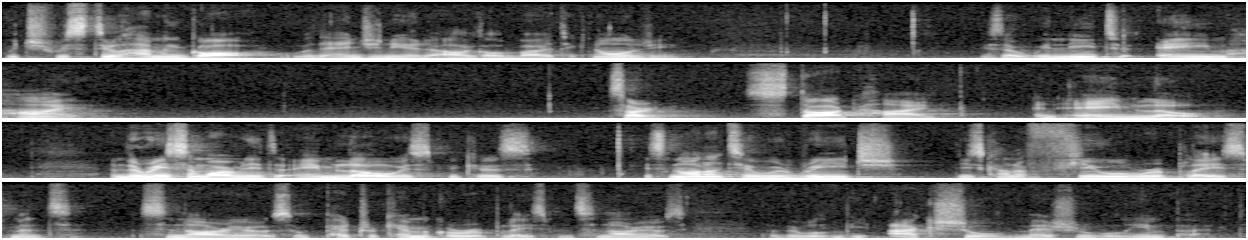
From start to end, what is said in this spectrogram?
which we still haven't got with engineered algal biotechnology, is that we need to aim high sorry, start high and aim low. And the reason why we need to aim low is because it's not until we reach these kind of fuel replacement scenarios or petrochemical replacement scenarios that there will be actual measurable impact.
